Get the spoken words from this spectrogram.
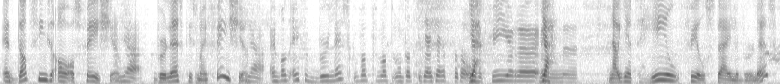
En dat zien ze al als feestje. Ja, Burlesque is mijn feestje. ja. En wat even burlesque, wat, wat, want dat, jij hebt dat al Ja. over veren. Ja. En, eh, Nou, je hebt heel veel stijlen burlesque.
